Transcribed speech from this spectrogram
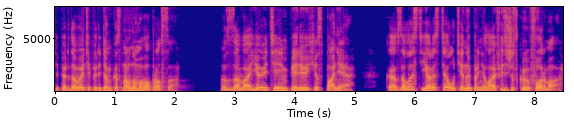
Теперь давайте перейдем к основному вопросу. Завоюйте Империю Хиспания. Казалось, ярость Алтины приняла физическую форму.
